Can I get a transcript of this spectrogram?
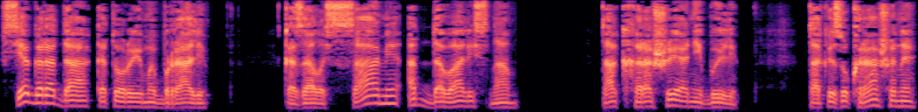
Все города, которые мы брали, казалось, сами отдавались нам. Так хороши они были, так изукрашены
